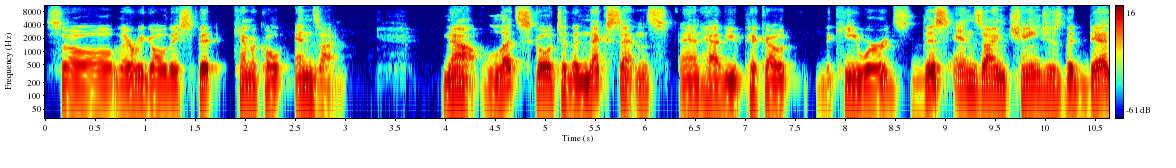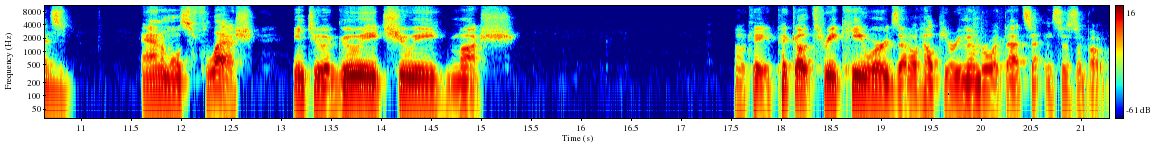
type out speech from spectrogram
So there we go. They spit chemical enzyme. Now let's go to the next sentence and have you pick out the keywords. This enzyme changes the dead animal's flesh into a gooey, chewy mush. Okay, pick out three keywords that'll help you remember what that sentence is about.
